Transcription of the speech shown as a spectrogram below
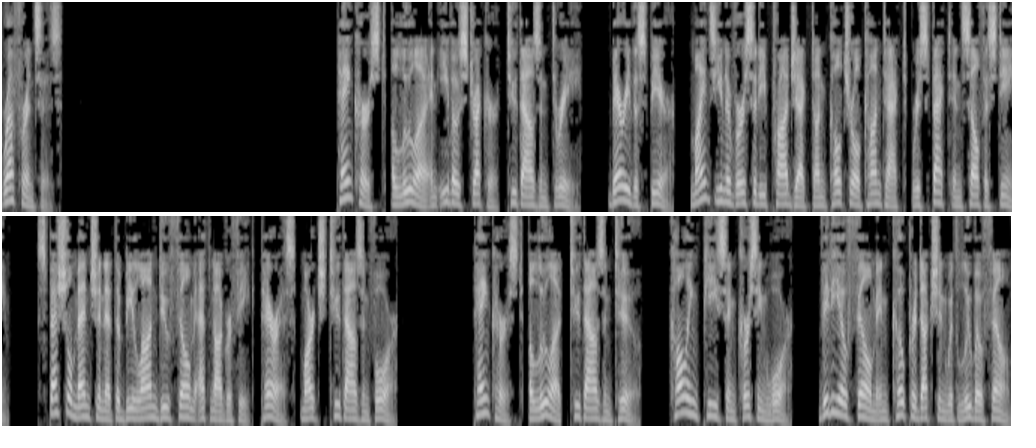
References. Pankhurst, Alula and Ivo Strecker, 2003. Bury the Spear. Mainz University Project on Cultural Contact, Respect and Self-Esteem. Special mention at the Bilan du Film Ethnographique, Paris, March 2004. Pankhurst, Alula, 2002. Calling Peace and Cursing War. Video film in co-production with Lubo Film.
